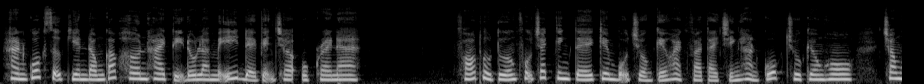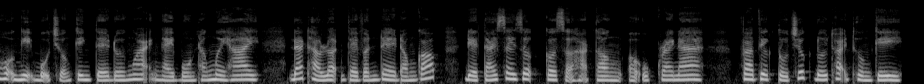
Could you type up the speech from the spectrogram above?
Hàn Quốc dự kiến đóng góp hơn 2 tỷ đô la Mỹ để viện trợ Ukraine. Phó Thủ tướng phụ trách kinh tế kiêm Bộ trưởng Kế hoạch và Tài chính Hàn Quốc Chu Kyung-ho trong hội nghị Bộ trưởng Kinh tế đối ngoại ngày 4 tháng 12 đã thảo luận về vấn đề đóng góp để tái xây dựng cơ sở hạ tầng ở Ukraine và việc tổ chức đối thoại thường kỳ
